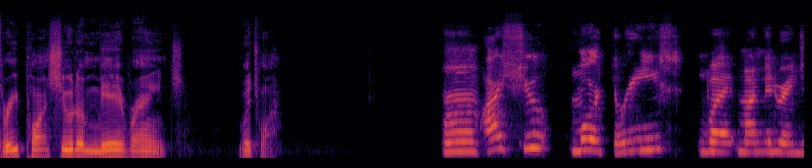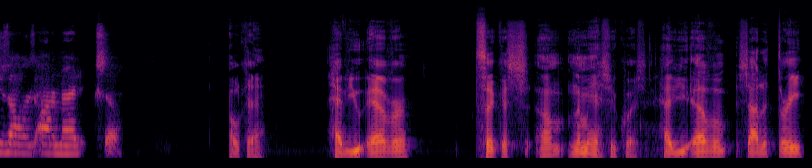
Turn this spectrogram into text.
three point shooter, mid range? Which one? Um, I shoot more threes, but my mid range is always automatic. So Okay. Have you ever took a? Sh- um, let me ask you a question. Have you ever shot a three,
